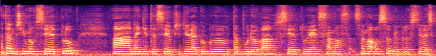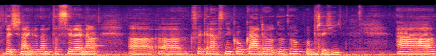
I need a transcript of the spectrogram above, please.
A tam přímo v Seattleu a najděte si určitě na Google, ta budova v Seattleu je sama, sama o sobě prostě neskutečná, kde tam ta sirena a, a se krásně kouká do, do toho pobřeží. A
